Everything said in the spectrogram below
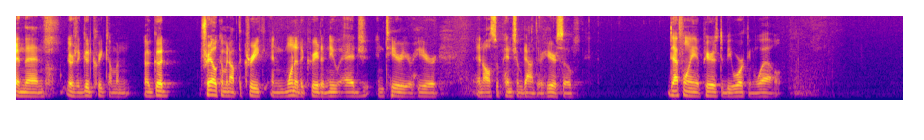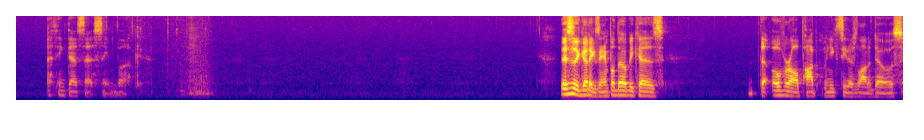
and then there's a good creek coming, a good trail coming off the creek, and wanted to create a new edge interior here, and also pinch them down through here. So definitely appears to be working well. Think that's that same buck. This is a good example though because the overall pop. I mean, you can see there's a lot of does,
